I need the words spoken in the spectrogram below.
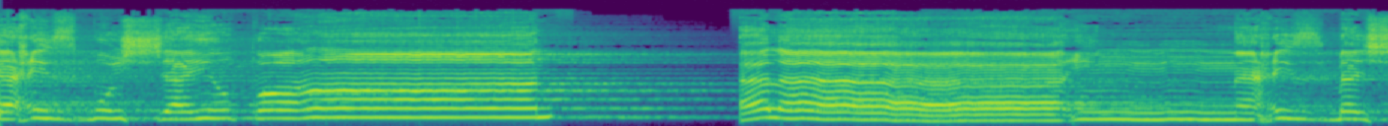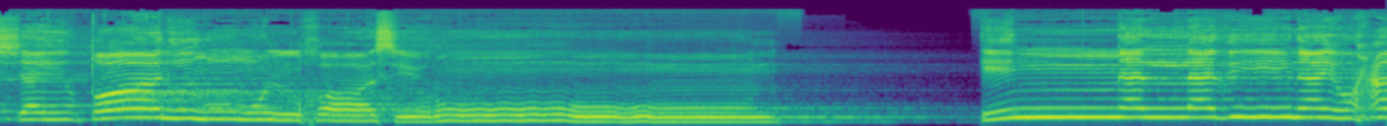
حزب الشيطان. ألا إن حزب الشيطان هم الخاسرون. إن الذين يحادون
